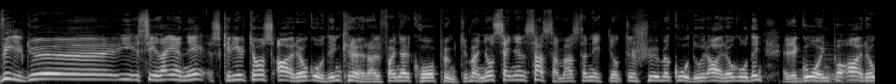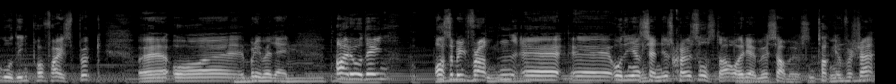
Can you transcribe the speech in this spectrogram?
Vil du eh, si deg enig, skriv til oss Are og Godin, krøralfa.nrk.no. Send en SMS til 1987 med kodeord Are og Godin, eller gå inn på Are og Godin på Facebook eh, og eh, bli med der. Are Odin, Åse Bill Flaten, eh, eh, Odin Jensenius, Klaus Sonstad og Remi Samuelsen takker for seg.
